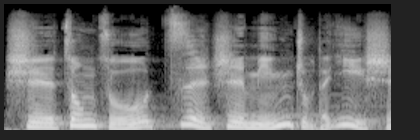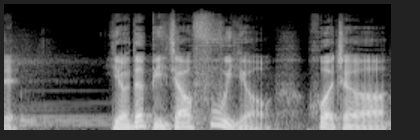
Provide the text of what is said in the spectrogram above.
是宗族自治民主的意识。有的比较富有，或者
